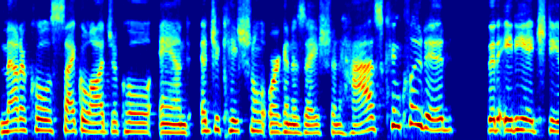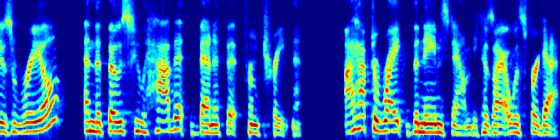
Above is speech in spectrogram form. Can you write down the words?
medical, psychological, and educational organization has concluded that ADHD is real and that those who have it benefit from treatment. I have to write the names down because I always forget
